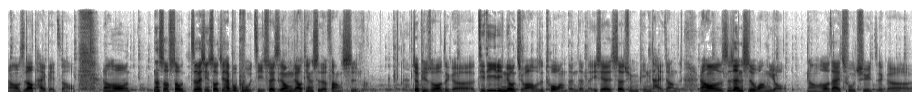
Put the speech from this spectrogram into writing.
然后是到台北之后，然后那时候手智慧型手机还不普及，所以是用聊天室的方式。就比如说这个 T T 一零六九啊，或是拓网等等的一些社群平台这样子，然后是认识网友，然后再出去这个，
